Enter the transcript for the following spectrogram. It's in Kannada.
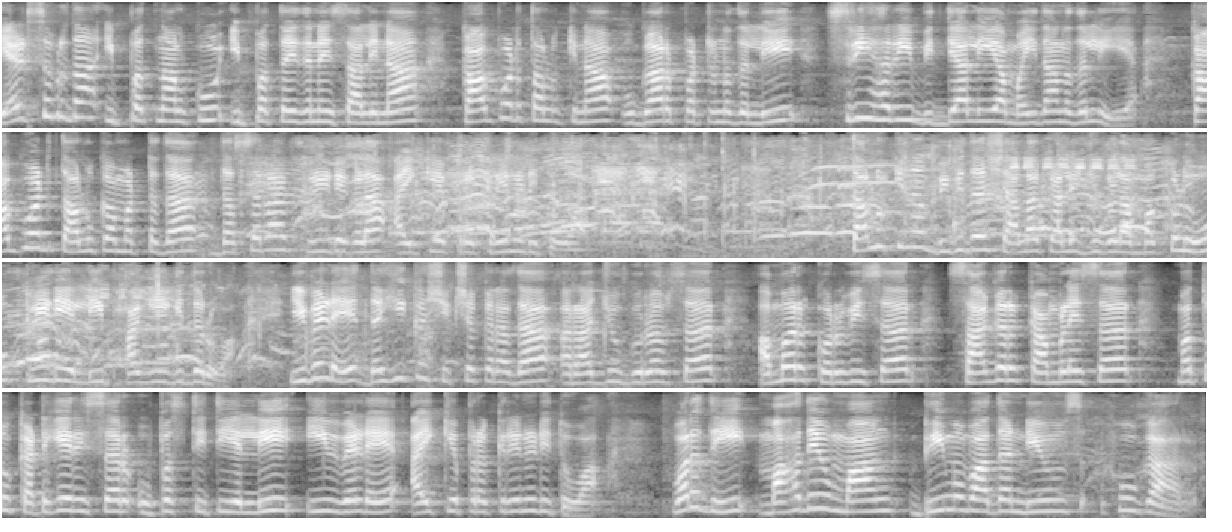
ಎರಡು ಸಾವಿರದ ಇಪ್ಪತ್ನಾಲ್ಕು ಇಪ್ಪತ್ತೈದನೇ ಸಾಲಿನ ಕಾಗವಾಡ ತಾಲೂಕಿನ ಉಗಾರ್ ಪಟ್ಟಣದಲ್ಲಿ ಶ್ರೀಹರಿ ವಿದ್ಯಾಲಯ ಮೈದಾನದಲ್ಲಿ ಕಾಗವಾಡ ತಾಲೂಕಾ ಮಟ್ಟದ ದಸರಾ ಕ್ರೀಡೆಗಳ ಆಯ್ಕೆ ಪ್ರಕ್ರಿಯೆ ನಡೆಯಿತು ತಾಲೂಕಿನ ವಿವಿಧ ಶಾಲಾ ಕಾಲೇಜುಗಳ ಮಕ್ಕಳು ಕ್ರೀಡೆಯಲ್ಲಿ ಭಾಗಿಯಾಗಿದ್ದರು. ಈ ವೇಳೆ ದೈಹಿಕ ಶಿಕ್ಷಕರಾದ Raju Gurav sir, Amar Korvi sir, Sagar Kamble sir ಮತ್ತು ಕಟಗೇರಿ ಸರ್ ಉಪಸ್ಥಿತಿಯಲ್ಲಿ ಈ ವೇಳೆ ಆಯ್ಕೆ ಪ್ರಕ್ರಿಯೆ ನಡೆಯಿತು ವರದಿ ಮಹಾದೇವ್ ಮಾಂಗ್ ಭೀಮವಾದ ನ್ಯೂಸ್ ಹೂಗಾರ್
